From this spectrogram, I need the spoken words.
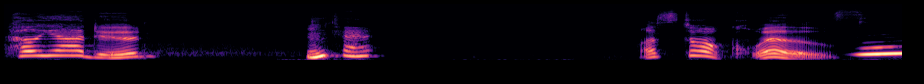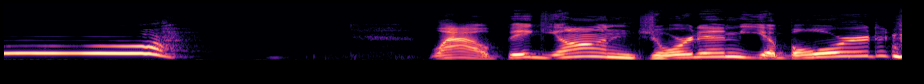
Hell yeah, dude. Okay. Let's do a quiz. Wow, big yawn, Jordan. You bored?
